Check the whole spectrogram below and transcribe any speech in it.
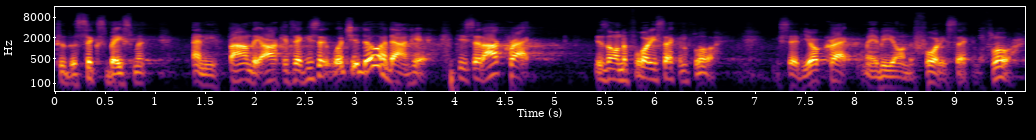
to the sixth basement and he found the architect. He said, What you doing down here? He said, Our crack is on the 42nd floor. He said, Your crack may be on the 42nd floor,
